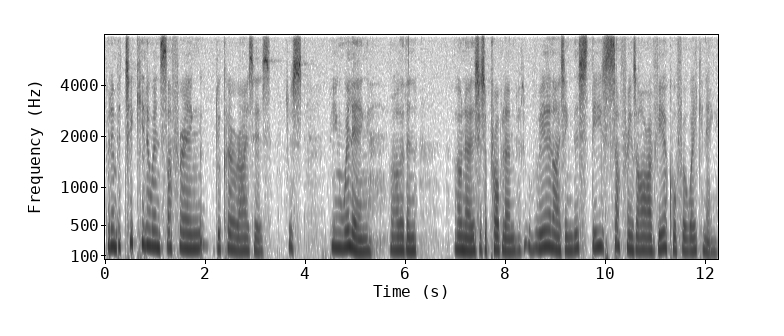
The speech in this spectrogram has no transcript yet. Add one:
But in particular, when suffering, dukkha arises, just being willing rather than, oh no, this is a problem, realizing this, these sufferings are our vehicle for awakening.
